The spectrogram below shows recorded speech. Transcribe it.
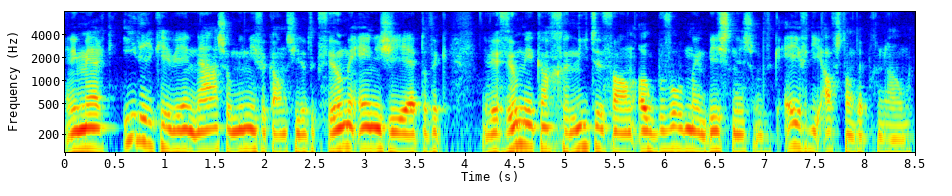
En ik merk iedere keer weer na zo'n mini-vakantie dat ik veel meer energie heb, dat ik weer veel meer kan genieten van ook bijvoorbeeld mijn business, omdat ik even die afstand heb genomen.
